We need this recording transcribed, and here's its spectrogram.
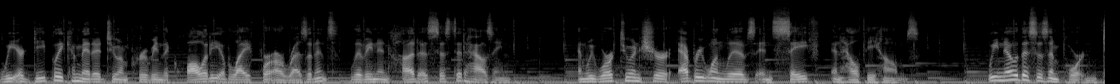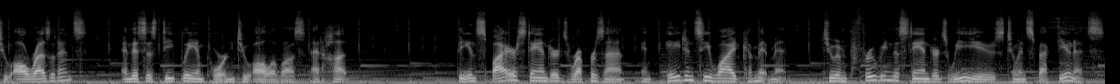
we are deeply committed to improving the quality of life for our residents living in HUD assisted housing, and we work to ensure everyone lives in safe and healthy homes. We know this is important to all residents, and this is deeply important to all of us at HUD. The NSPIRE standards represent an agency wide commitment to improving the standards we use to inspect units.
